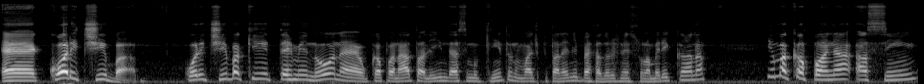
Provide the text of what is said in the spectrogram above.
É, Coritiba. Coritiba que terminou né, o campeonato ali em 15º, não vai disputar nem Libertadores nem Sul-Americana. E uma campanha assim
